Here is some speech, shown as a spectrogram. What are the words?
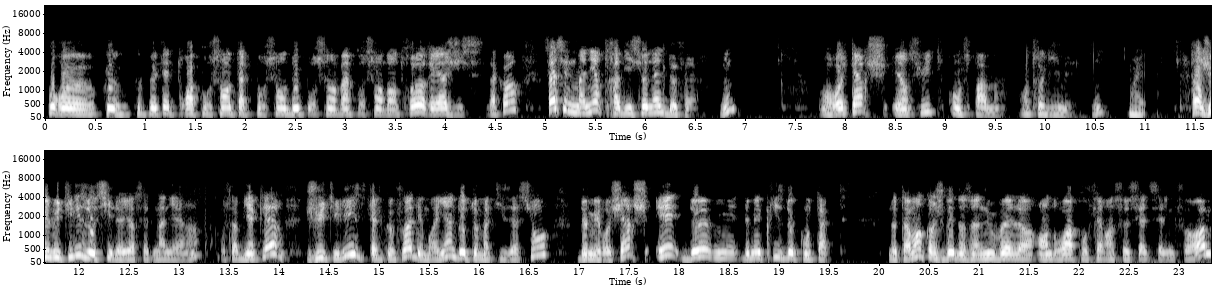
pour euh, que, peut-être 3%, 4%, 2%, 20% d'entre eux réagissent. D'accord Ça, c'est une manière traditionnelle de faire. Hein on recherche et ensuite on spam, entre guillemets. Ouais. Alors, je l'utilise aussi d'ailleurs cette manière, hein, pour ça bien clair. J'utilise quelquefois des moyens d'automatisation de mes recherches et de mes, prises de contact. Notamment quand je vais dans un nouvel endroit pour faire un social selling forum,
